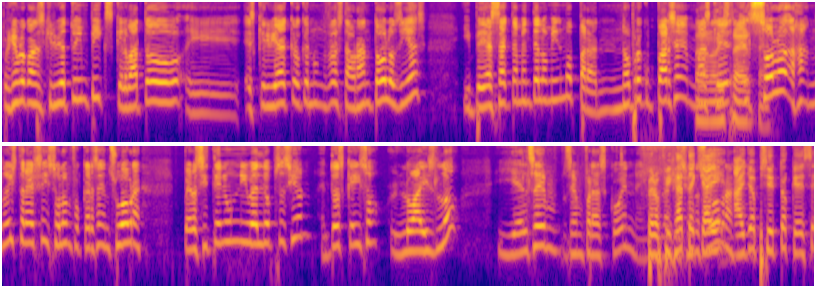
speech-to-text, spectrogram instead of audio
Por ejemplo, cuando escribió Twin Peaks, que el vato eh, escribía creo que en un restaurante todos los días y pedía exactamente lo mismo para no preocuparse más no que él distraerse. solo, ajá, no distraerse y solo enfocarse en su obra. Pero sí tiene un nivel de obsesión. Entonces, ¿qué hizo? Lo aisló y él se, se enfrascó en, en pero la fíjate que su hay, obra. hay yo siento que es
